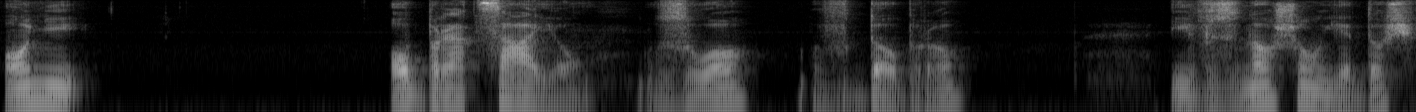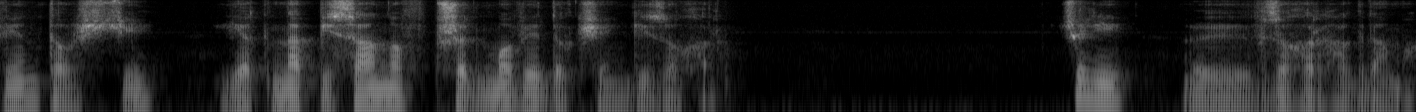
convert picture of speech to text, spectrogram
Oni obracają zło w dobro i wznoszą je do świętości, jak napisano w przedmowie do księgi Zohar, czyli y, w Zohar Hagdama.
